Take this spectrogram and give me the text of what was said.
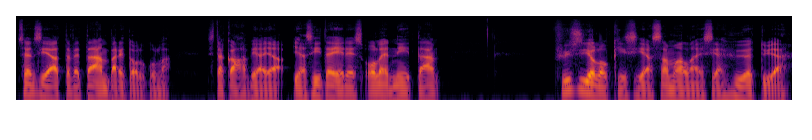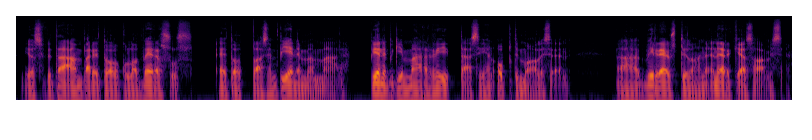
Sen sijaan, että vetää ämpäritolkulla sitä kahvia ja, ja siitä ei edes ole niitä fysiologisia samanlaisia hyötyjä, jos vetää ämpäritolkulla versus, että ottaa sen pienemmän määrän. Pienempikin määrä riittää siihen optimaaliseen ää, vireystilaan ja energiasaamiseen.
